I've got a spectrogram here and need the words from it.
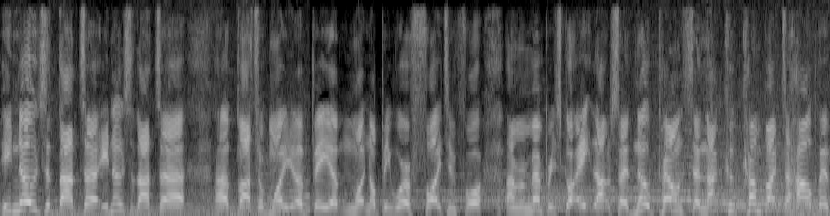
He knows that that, uh, he knows that, that uh, uh, battle might, uh, be, uh, might not be worth fighting for. And remember, he's got eight laps there, no pounds, and that could come back to help him.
